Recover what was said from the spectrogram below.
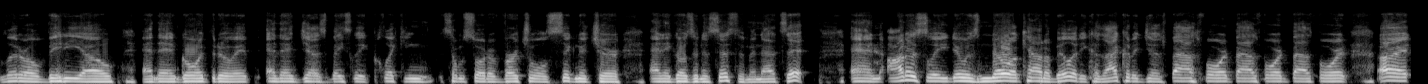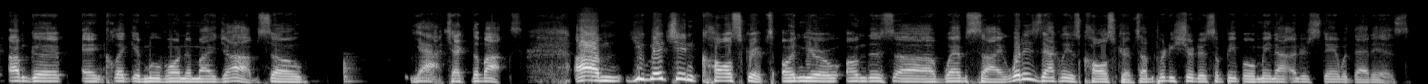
literal video and then going through it and then just basically clicking some sort of virtual signature and it goes in the system and that's it. And honestly, there was no accountability because I could have just fast forward, fast forward, fast forward. All right, I'm good and click and move on to my job. So, yeah, check the box. Um, you mentioned call scripts on your on this uh, website. What exactly is call scripts? I'm pretty sure there's some people who may not understand what that is.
